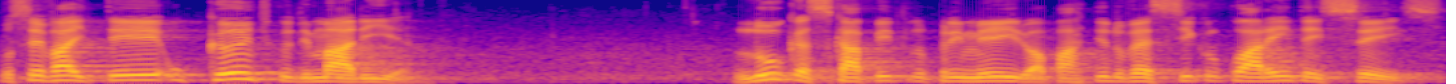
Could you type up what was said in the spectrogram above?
você vai ter o cântico de Maria. Lucas capítulo 1, a partir do versículo 46.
